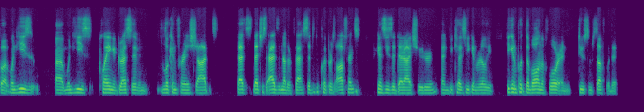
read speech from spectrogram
But when he's uh, when he's playing aggressive and looking for his shots, that's that just adds another facet to the Clippers offense because he's a dead eye shooter and because he can really he can put the ball on the floor and do some stuff with it.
